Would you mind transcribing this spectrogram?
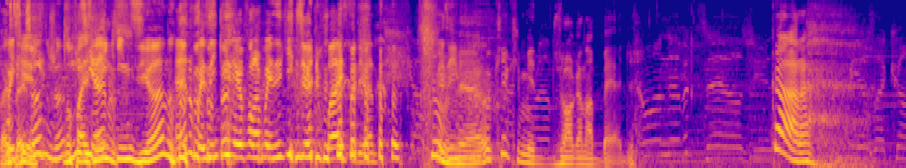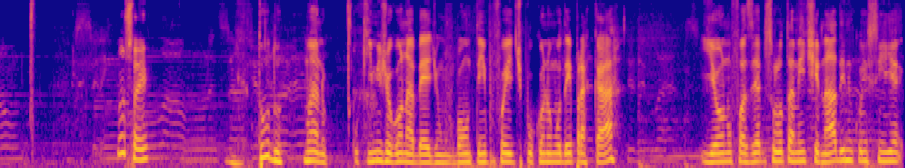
Faz Foi 10 sim. anos já. Não 15 faz nem anos. 15 anos? É, não faz nem 15 Eu ia falar, não faz nem 15 anos faz, tá ligado? Deixa eu ver. O que que me joga na bad? Cara. Não sei. Tudo. Mano, o que me jogou na bad um bom tempo foi, tipo, quando eu mudei pra cá e eu não fazia absolutamente nada e não conhecia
